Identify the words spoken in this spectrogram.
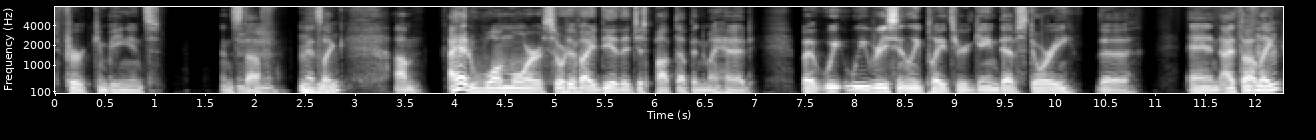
for convenience and stuff. Mhm. And it's Mhm. like, um, I had one more sort of idea that just popped up into my head, but we we recently played through Game Dev Story, the, and I thought like,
